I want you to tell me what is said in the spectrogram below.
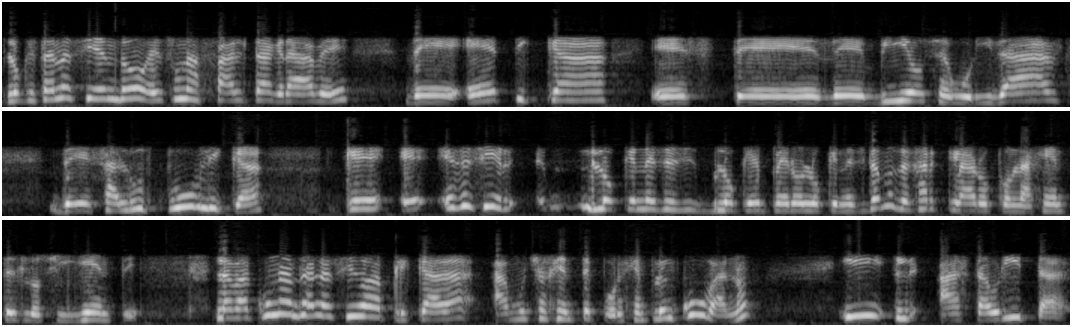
Lo que están haciendo es una falta grave de ética, este, de bioseguridad, de salud pública, que eh, es decir, lo que lo que pero lo que necesitamos dejar claro con la gente es lo siguiente. La vacuna ha sido aplicada a mucha gente, por ejemplo, en Cuba, ¿no? Y hasta ahorita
